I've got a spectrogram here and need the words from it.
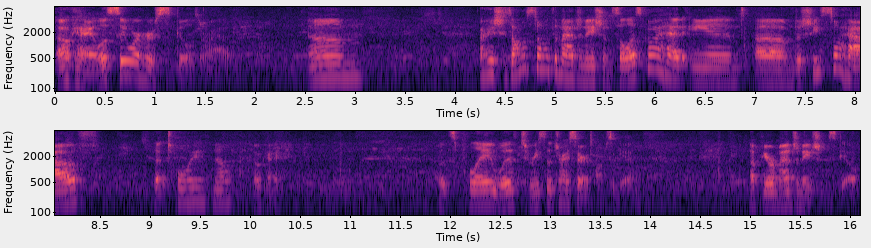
Okay, let's see where her skills are at. Um, okay, she's almost done with imagination, so let's go ahead and, um, does she still have that toy? No? Okay. Let's play with Teresa the Triceratops again. Up your imagination skill.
